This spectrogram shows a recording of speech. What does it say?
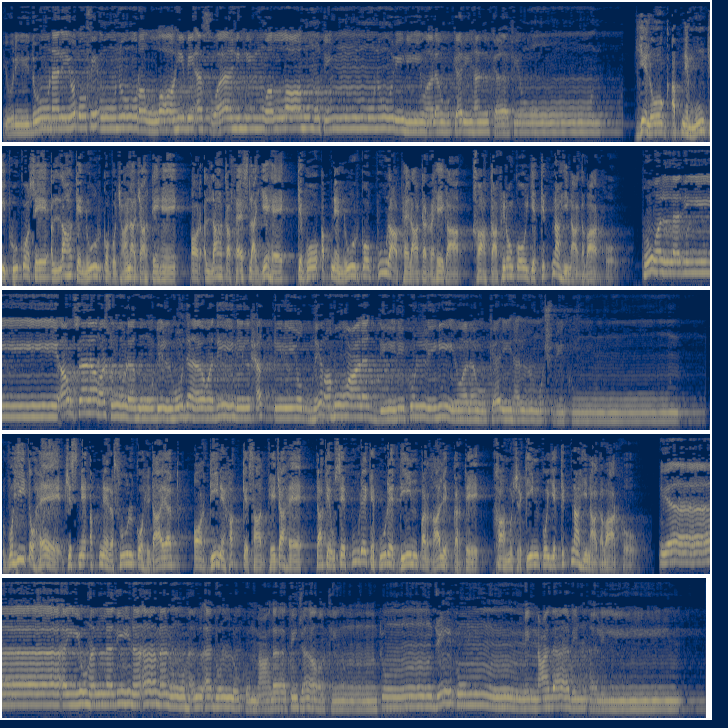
يريدون ليطفئوا نور الله بأفواههم والله متم نوره ولو كره الكافرون یہ لوگ اپنے منہ کی پھوکوں سے اللہ کے نور کو بجھانا چاہتے ہیں اور اللہ کا فیصلہ یہ ہے کہ وہ اپنے نور کو پورا پھیلا کر رہے گا خواہ کافروں کو یہ کتنا ہی ناگوار ہو۔ هو الذي رسوله بالهدى ودين الحق ليظهره على الدين كله ولو كره المشركون۔ وہی تو ہے جس نے اپنے رسول کو ہدایت اور دین حق کے ساتھ بھیجا ہے۔ تاکہ اسے پورے کے پورے دین پر غالب کر دے۔ خواہ مشرقین کو یہ کتنا ہی ناگوار ہو۔ يا ايها الذين امنوا هل ادلكم على تجاره تنجيكم من عذاب اليم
